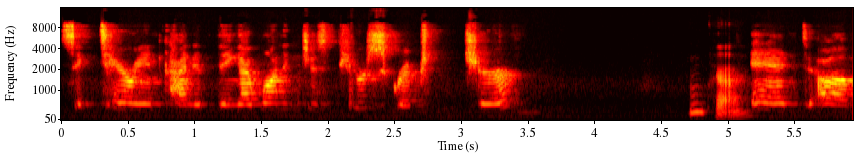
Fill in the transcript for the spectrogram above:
sectarian kind of thing. I wanted just pure scripture. Okay. And, um,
